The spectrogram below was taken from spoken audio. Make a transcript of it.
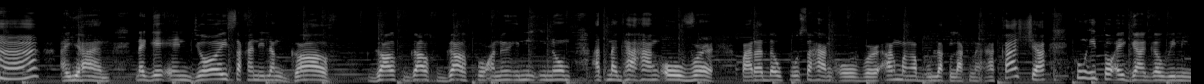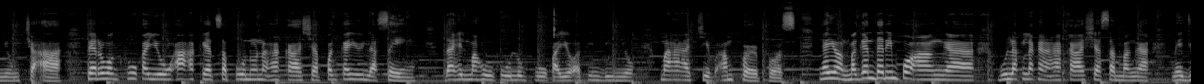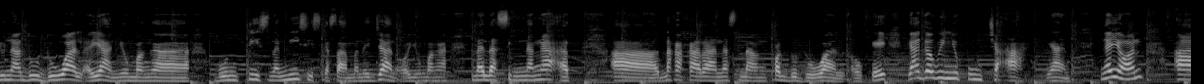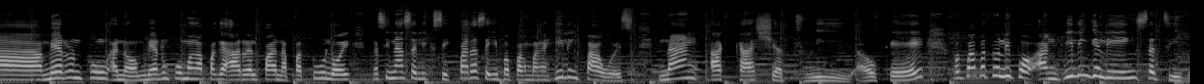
ayan, nag enjoy sa kanilang golf golf, golf, golf, kung ano yung iniinom at nagha-hangover para daw po sa hangover ang mga bulaklak ng acacia kung ito ay gagawin ninyong tsaa. Pero wag po kayong aakyat sa puno ng acacia pag kayo'y lasing dahil mahuhulog po kayo at hindi nyo ma-achieve ang purpose. Ngayon, maganda rin po ang ah, bulaklak ng acacia sa mga medyo naduduwal. Ayan, yung mga buntis na misis kasama na dyan o yung mga nalasing na nga at ah, nakakaranas ng pagduduwal. Okay? Gagawin nyo pong tsaa Yan. Ngayon, ah, meron pong ano, meron pong mga pag-aaral pa na patuloy na sinasaliksik para sa iba pang mga healing powers ng acacia tree. Okay? Magpapatuloy po ang Healing Galing sa TV.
